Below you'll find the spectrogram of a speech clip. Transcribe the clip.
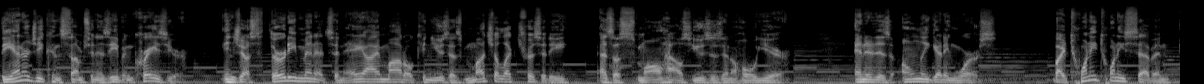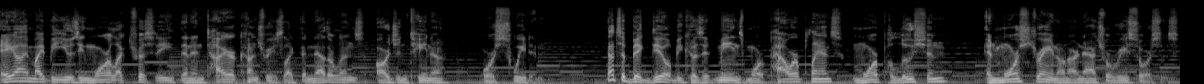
The energy consumption is even crazier. In just 30 minutes, an AI model can use as much electricity as a small house uses in a whole year. And it is only getting worse. By 2027, AI might be using more electricity than entire countries like the Netherlands, Argentina, or Sweden. That's a big deal because it means more power plants, more pollution, and more strain on our natural resources.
